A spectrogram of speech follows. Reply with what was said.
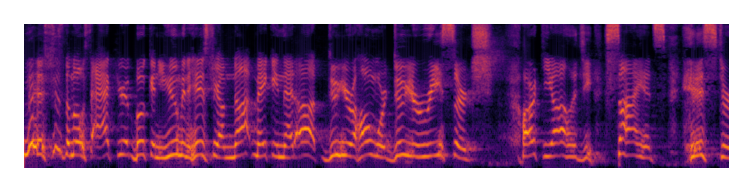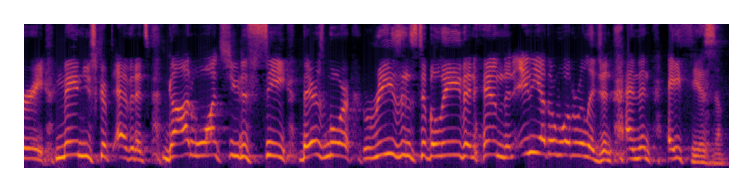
this is the most accurate book in human history. I'm not making that up. Do your homework. Do your research archaeology, science, history, manuscript evidence. God wants you to see there's more reasons to believe in Him than any other world religion, and then atheism.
